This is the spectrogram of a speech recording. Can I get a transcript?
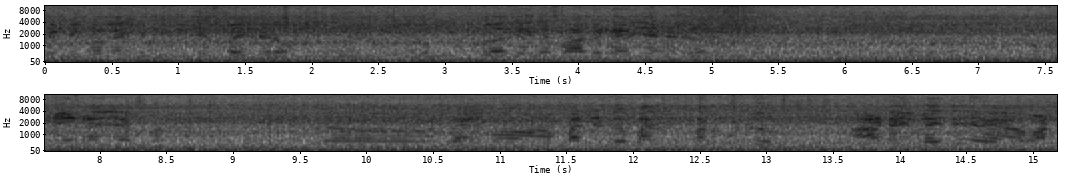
చండీగఢ్ అయితే టిఫిన్ చేసి బయలుదేరాం ఇప్పుడు వరకు అయితే స్వామి డ్రైవ్ చేశాడు ఇప్పుడు నేను డ్రైవ్ చేస్తున్నాను ఆ, టైము పన్నెండు పద పదకొండు ఆ టైంలో అయితే వంట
